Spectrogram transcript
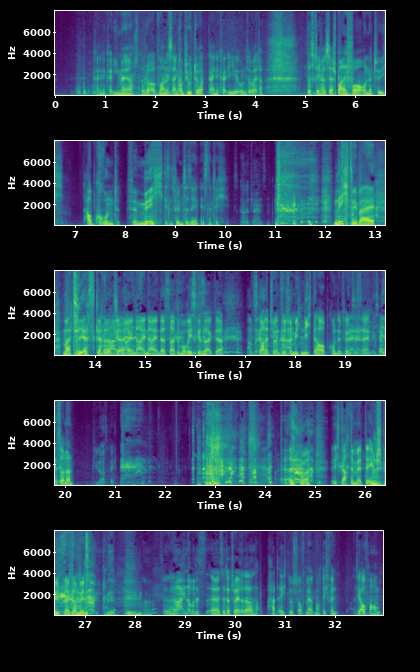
keine KI mehr oder ab wann ist ein Computer keine KI und so weiter. Das stelle ich mir sehr spannend vor und natürlich Hauptgrund für mich, diesen Film zu sehen, ist natürlich Scarlett Johansson. nicht wie bei Matthias Scarlett Nein, nein, Johansson. nein, nein, das hatte Maurice gesagt, ja. Scarlett er- Johansson ist für mich nicht der Hauptgrund, den Film Nein, zu nein, sehen. nein, ich hab Ja, sondern Pilo Asbeck. Ich dachte, Matt Damon spielt vielleicht noch mit. Nein, aber das, äh, also der Trailer, der hat echt Lust auf mehr gemacht. Ich finde, die Aufmachung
